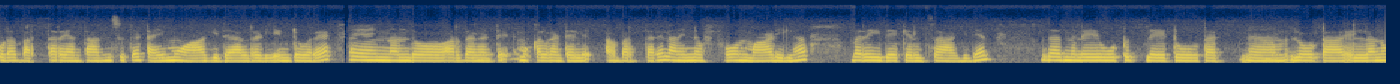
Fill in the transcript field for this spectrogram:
ಕೂಡ ಬರ್ತಾರೆ ಅಂತ ಅನಿಸುತ್ತೆ. ಟೈಮು ಆಗಿದೆ ಆಲ್ರೆಡಿ ಎಂಟೂವರೆ. ಇನ್ನೊಂದು ಅರ್ಧ ಗಂಟೆ, ಮುಕ್ಕಾಲು ಗಂಟೆಯಲ್ಲಿ ಬರ್ತಾರೆ. ನಾನು ಇನ್ನೂ ಫೋನ್ ಮಾಡಿಲ್ಲ. ಬರೀ ಇದೆ ಕೆಲಸ ಆಗಿದೆ. ಅದಾದಮೇಲೆ ಊಟದ ಪ್ಲೇಟು ತಟ್ ಲೋಟ ಎಲ್ಲನೂ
